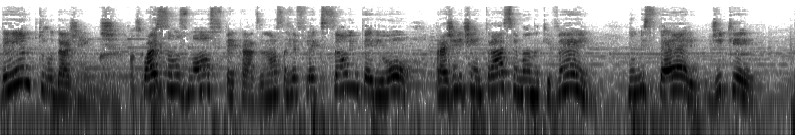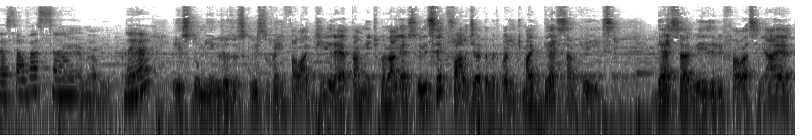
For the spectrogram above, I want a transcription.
dentro da gente. É, Quais são os nossos pecados, a nossa reflexão interior para a gente entrar semana que vem no mistério de quê? Da salvação, É, meu amigo. né? é. Esse domingo Jesus Cristo vem falar diretamente com Aliás, ele sempre fala diretamente com a gente, mas dessa vez, dessa vez ele fala assim: ah, é?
